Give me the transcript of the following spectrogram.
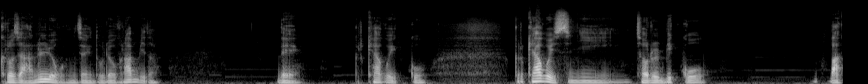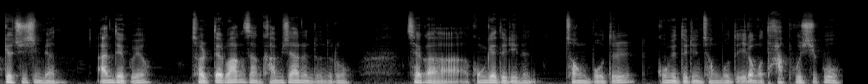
그러지 않으려고 굉장히 노력을 합니다. 네. 그렇게 하고 있고, 그렇게 하고 있으니 저를 믿고 맡겨주시면 안 되고요. 절대로 항상 감시하는 눈으로 제가 공개드리는 정보들, 공유드린 정보들 이런 거 다 보시고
